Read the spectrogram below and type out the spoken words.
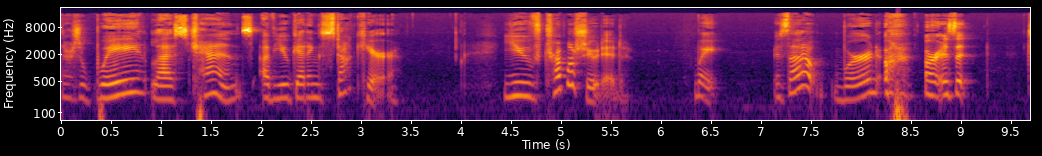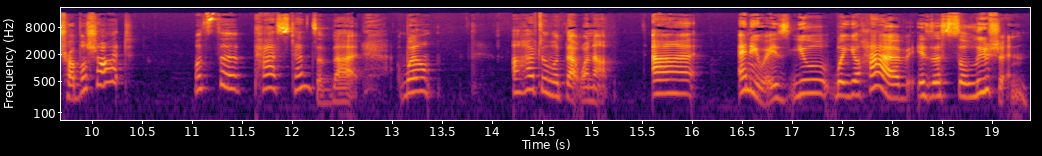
there's way less chance of you getting stuck here. You've troubleshooted. Wait, is that a word or is it troubleshot? What's the past tense of that? Well, I'll have to look that one up. Uh anyways, you'll what you'll have is a solution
